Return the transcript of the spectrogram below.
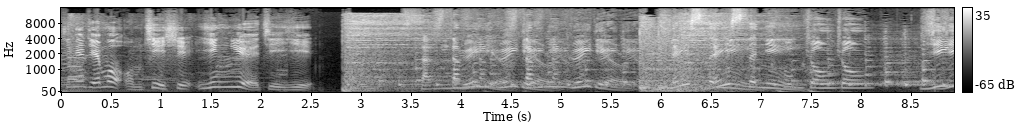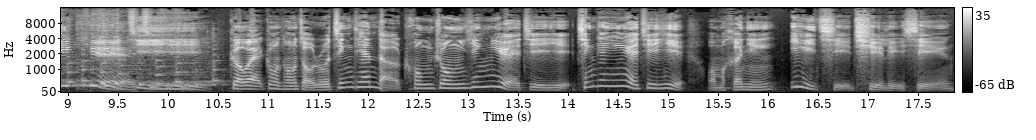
今天节目我们继续音乐记忆。Radio Radio Listening 空中音乐记忆，各位共同走入今天的空中音乐记忆。今天音乐记忆，我们和您一起去旅行。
